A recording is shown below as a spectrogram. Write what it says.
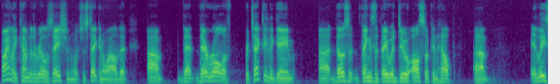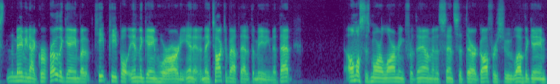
finally come to the realization, which has taken a while, that um, that their role of protecting the game, uh, those things that they would do also can help. Um, at least maybe not grow the game, but keep people in the game who are already in it. And they talked about that at the meeting. That that almost is more alarming for them in a sense that there are golfers who love the game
